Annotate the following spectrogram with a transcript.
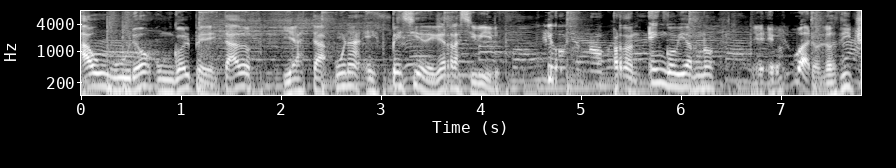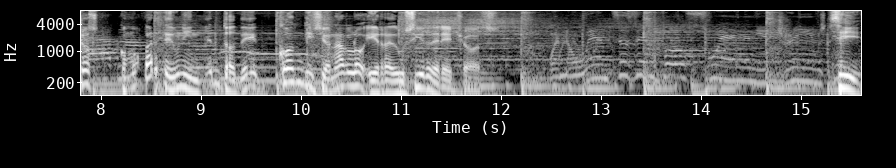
auguró un golpe de Estado y hasta una especie de guerra civil. El gobierno, perdón, en gobierno eh, evaluaron los dichos como parte de un intento de condicionarlo y reducir derechos. Sí.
